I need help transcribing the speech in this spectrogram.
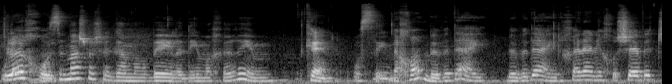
הוא לא יכול. זה משהו שגם הרבה ילדים אחרים כן. עושים. נכון, בוודאי, בוודאי. לכן אני חושבת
